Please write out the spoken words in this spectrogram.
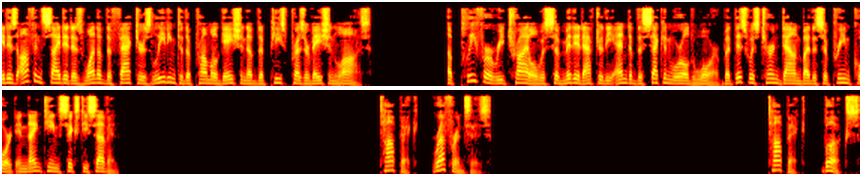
It is often cited as one of the factors leading to the promulgation of the peace preservation laws. A plea for a retrial was submitted after the end of the Second World War but this was turned down by the Supreme Court in 1967. References Books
